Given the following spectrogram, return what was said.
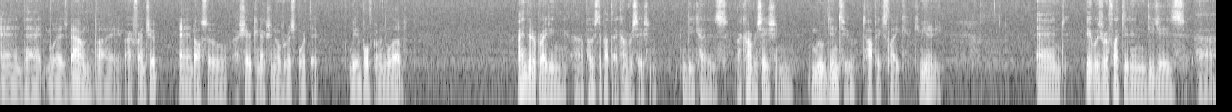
and that was bound by our friendship and also a shared connection over a sport that we had both grown to love. I ended up writing a post about that conversation because our conversation moved into topics like community. And it was reflected in DJ's uh,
